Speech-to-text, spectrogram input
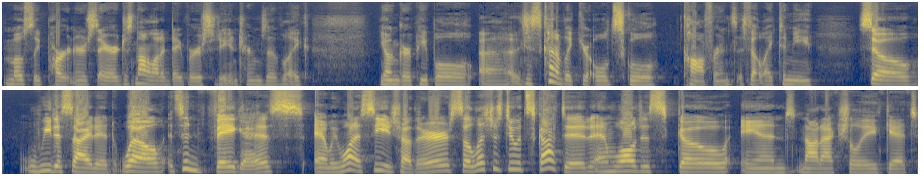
mostly partners there, just not a lot of diversity in terms of like younger people. Uh, just kind of like your old school conference. It felt like to me. So we decided, well, it's in Vegas and we want to see each other. So let's just do what Scott did and we'll all just go and not actually get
